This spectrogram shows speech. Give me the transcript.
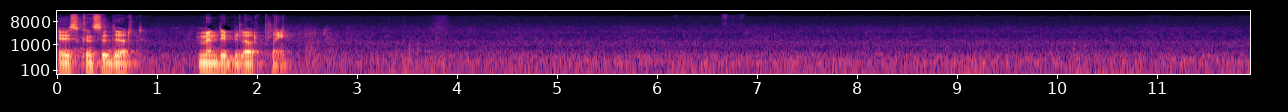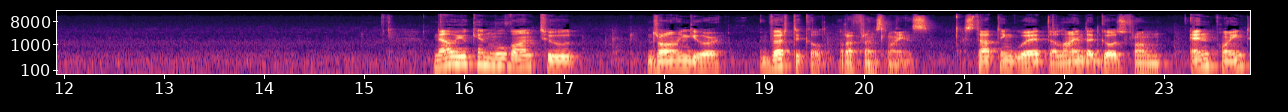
is considered mandibular plane. Now you can move on to drawing your vertical reference lines, starting with the line that goes from N point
